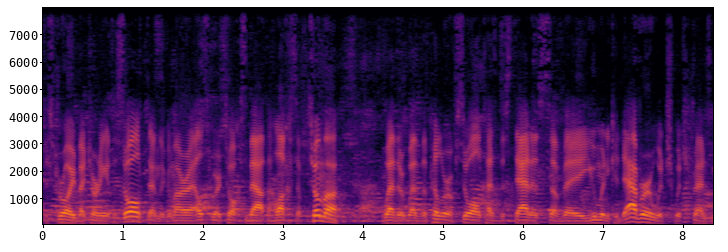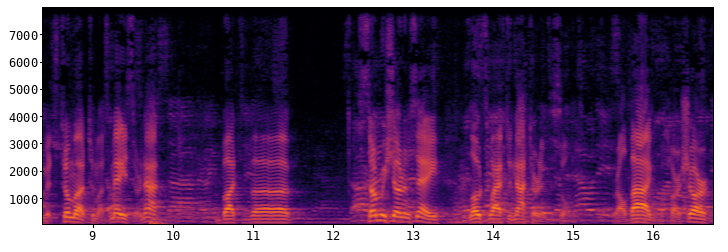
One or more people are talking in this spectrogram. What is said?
destroyed by turning into salt. And the Gemara elsewhere talks about the halachas of tumah, whether whether the pillar of salt has the status of a human cadaver, which which transmits tumah, tumas meis, or not. But the some Rishonim say Lot's wife did not turn into salt. Ralbag, Bechor Shor,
